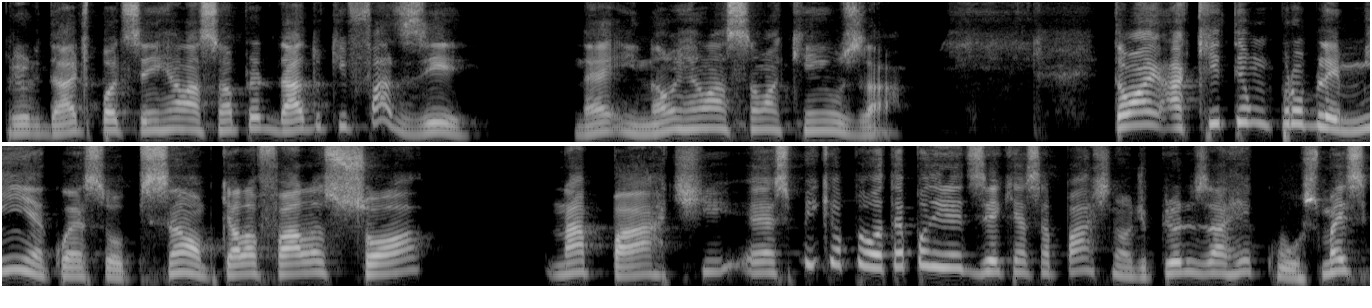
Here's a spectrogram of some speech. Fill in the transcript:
prioridade pode ser em relação à prioridade do que fazer, né? E não em relação a quem usar. Então, aqui tem um probleminha com essa opção, porque ela fala só na parte. É, que eu até poderia dizer que essa parte não, de priorizar recursos, mas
